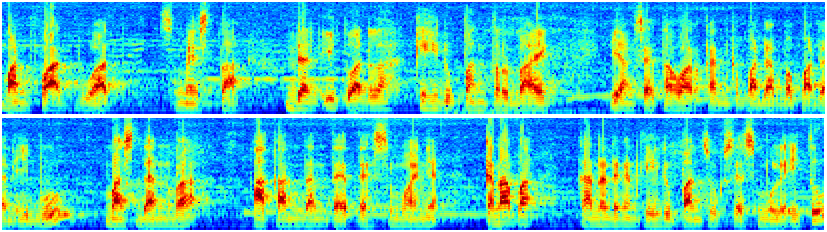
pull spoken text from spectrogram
manfaat buat semesta. Dan itu adalah kehidupan terbaik yang saya tawarkan kepada Bapak dan Ibu, Mas dan Mbak, Akang dan Teteh semuanya. Kenapa? Karena dengan kehidupan sukses mulia itu,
